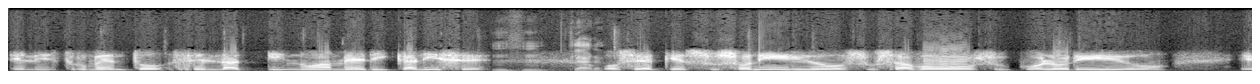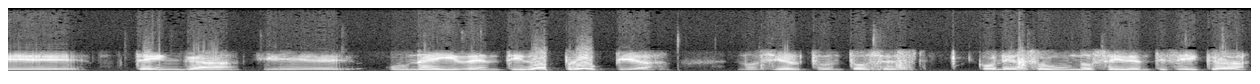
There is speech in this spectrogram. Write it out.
el instrumento se latinoamericanice, o sea que su sonido, su sabor, su colorido eh, tenga eh, una identidad propia, ¿no es cierto? Entonces, con eso uno se identifica,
